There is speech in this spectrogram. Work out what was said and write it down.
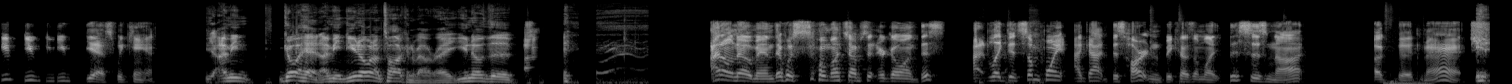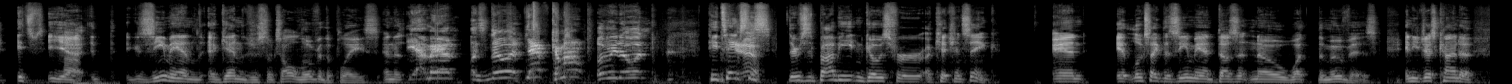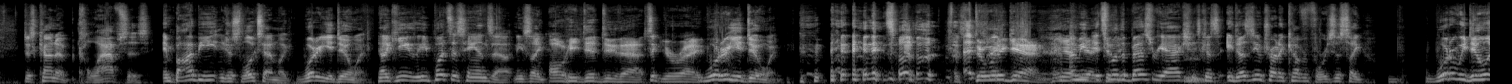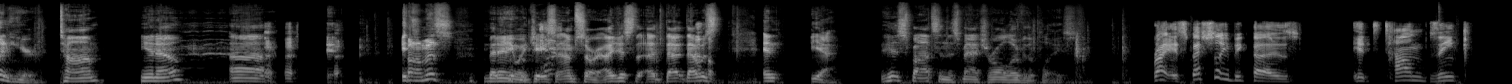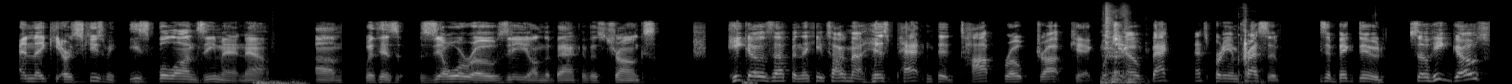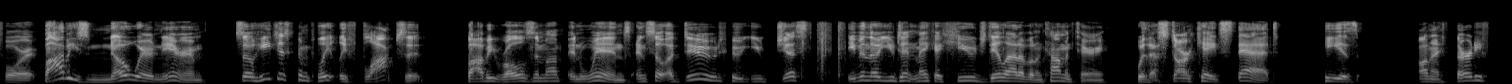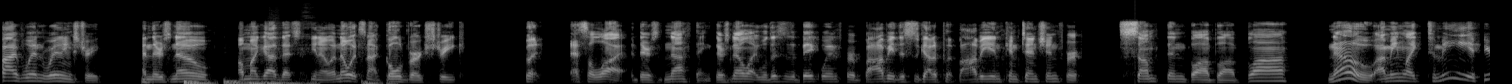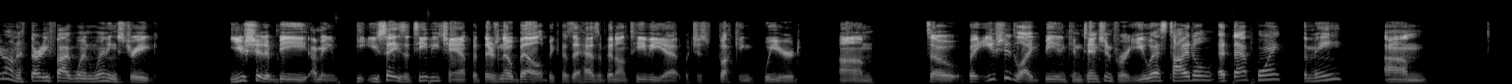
You, you, you, yes, we can. I mean, go ahead. I mean, you know what I'm talking about, right? You know the I don't know, man. There was so much I'm sitting there going, this, I, like, at some point I got disheartened because I'm like, this is not a good match. it, it's yeah. Z Man again just looks all over the place, and yeah, man, let's do it. Yeah, come on, what are we doing? He takes Yeah. this. There's this Bobby Eaton goes for a kitchen sink, and it looks like the Z Man doesn't know what the move is, and he just kind of just kind of collapses. And Bobby Eaton just looks at him like, "What are you doing?" Like he he puts his hands out, and he's like, Oh, he did do that. Like- You're right. "What are you doing?" and it's one of the Let's do it again. Yeah, I mean, yeah, it's one of the best reactions because he doesn't even try to cover for. it. He's just like, "What are we doing here, Tom?" You know. Uh, Thomas. But anyway, Jason, I'm sorry. I just uh, that that was and yeah, his spots in this match are all over the place. Right, especially because it's Tom Zenk and they or excuse me, he's full on Z Man now. Um, with his Zorro Z on the back of his trunks. He goes up and they keep talking about his patented top rope drop kick, which you know, back that's pretty impressive. He's a big dude. So he goes for it. Bobby's nowhere near him. So he just completely flops it. Bobby rolls him up and wins. And so a dude who you just, even though you didn't make a huge deal out of it on commentary, with a Starrcade stat, he is on a 35 win winning streak. And there's no, oh my God, that's, you know, I know it's not Goldberg streak, but that's a lot. There's nothing. There's no like, well, this is a big win for Bobby. This has got to put Bobby in contention for something, blah, blah, blah. No, I mean, like, to me, if you're on a 35 win winning streak, you should be. I mean, you say he's a TV champ, but there's no belt because it hasn't been on TV yet, which is fucking weird. Um, so, but you should like be in contention for a U.S. title at that point. To me, um,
